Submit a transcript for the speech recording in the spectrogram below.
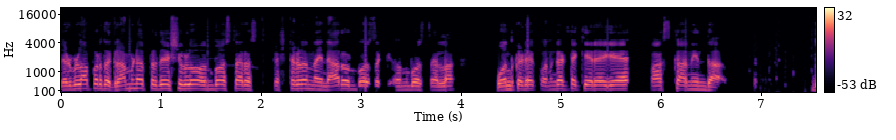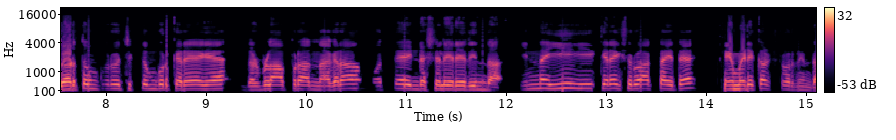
ದೊಡ್ಡಬಳ್ಳಾಪುರದ ಗ್ರಾಮೀಣ ಪ್ರದೇಶಗಳು ಅನುಭವಿಸ್ತಾ ಇರೋ ಕಷ್ಟಗಳನ್ನ ಇನ್ಯಾರು ಅನುಭವಿಸ, ಅನುಭವಿಸ್ತಾ ಇಲ್ಲ. ಒಂದ್ ಕಡೆ ಕೊನಗಟ್ಟೆ ಕೆರೆಗೆ ಪಾಕ್ಸ್ಕಾನಿಂದ ದೊಡ್ಡ ತುಮಕೂರು ಚಿಕ್ಕ ತುಮಕೂರು ಕೆರೆಗೆ, ದೊಡ್ಡಬಳ್ಳಾಪುರ ನಗರ ಮತ್ತೆ ಇಂಡಸ್ಟ್ರಿಯಲ್ ಏರಿಯಾದಿಂದ. ಇನ್ನ ಈ ಈ ಕೆರೆಗೆ ಶುರು ಆಗ್ತಾ ಐತೆ ಈ ಮೆಡಿಕಲ್ ಸ್ಟೋರ್ನಿಂದ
